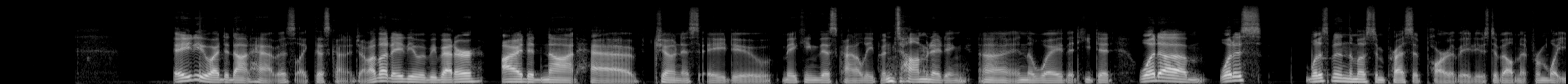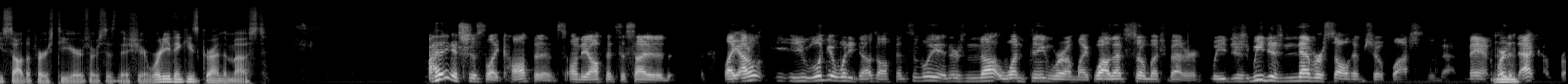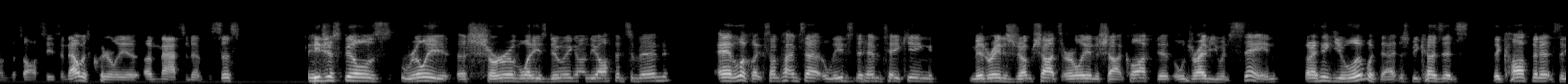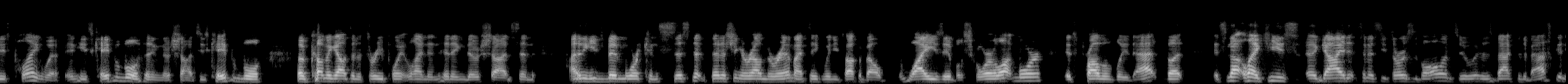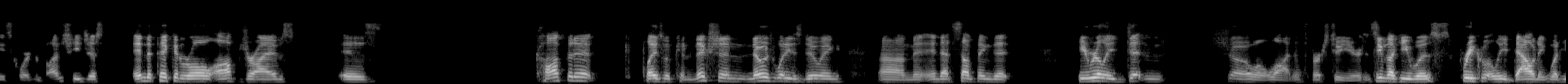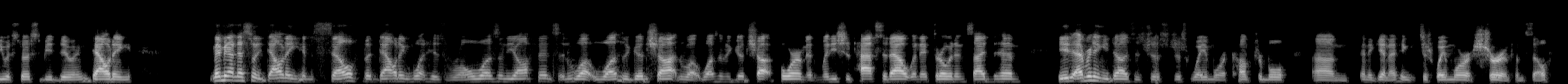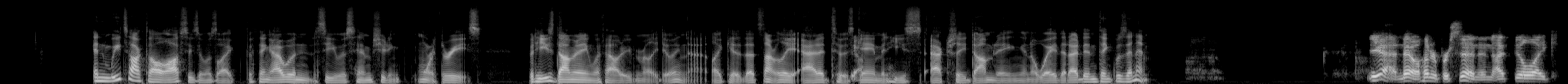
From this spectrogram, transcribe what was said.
Aidoo I did not have as like this kind of jump. I thought Aidoo would be better. I did not have Jonas Aidoo making this kind of leap and dominating uh, in the way that he did. What um what is what has been the most impressive part of Aidoo's development from what you saw the first two years versus this year? Where do you think he's grown the most? I think it's just like confidence on the offensive side like I don't you look at what he does offensively and there's not one thing where I'm like, wow, that's so much better. We just we just never saw him show flashes of that. Man, where mm-hmm. did that come from this offseason? That was clearly a, a, massive emphasis. He just feels really sure of what he's doing on the offensive end. And look, like sometimes that leads to him taking mid-range jump shots early in the shot clock that will drive you insane. But I think you live with that just because it's the confidence that he's playing with and he's capable of hitting those shots. He's capable of coming out to the three-point line and hitting those shots. And I think he's been more consistent finishing around the rim. I think when you talk about why he's able to score a lot more, it's probably that. But it's not like he's a guy that Tennessee throws the ball into with his back to the basket. He scores a bunch. He just in the pick and roll off drives is confident, plays with conviction, knows what he's doing, um, and that's something that he really didn't show a lot in his first two years. It seemed like he was frequently doubting what he was supposed to be doing, doubting maybe not necessarily doubting himself, but doubting what his role was in the offense and what was a good shot and what wasn't a good shot for him, and when he should pass it out when they throw it inside to him. He, everything he does is just just way more comfortable, um, and again, I think just way more sure of himself. And we talked all offseason was like the thing I wouldn't see was him shooting more threes, but he's dominating without even really doing that. Like that's not really added to his yeah. game, and he's actually dominating in a way that I didn't think was in him. Yeah, no, hundred percent, and I feel like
